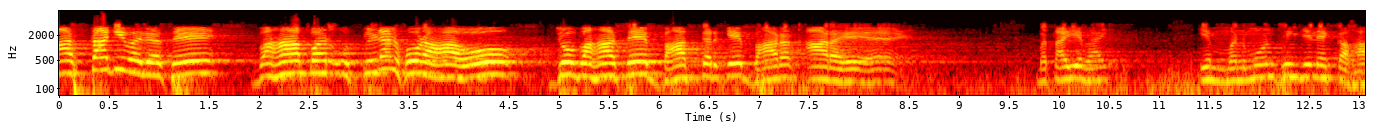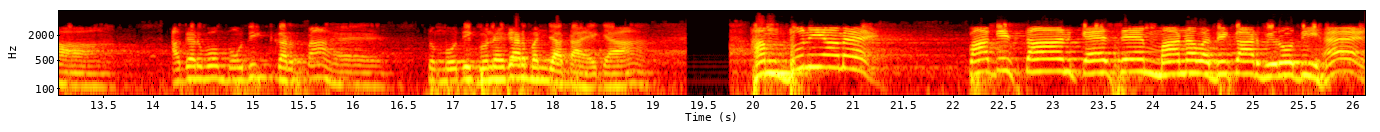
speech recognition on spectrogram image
आस्था की वजह से वहाँ पर उत्पीड़न हो रहा हो, जो वहाँ से भाग करके भारत आ रहे हैं। बताइए भाई, ये मनमोहन सिंह जी ने कहा, अगर वो मोदी करता है तो मोदी गुनहगार बन जाता है क्या? हम दुनिया में पाकिस्तान कैसे मानव अधिकार विरोधी है?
